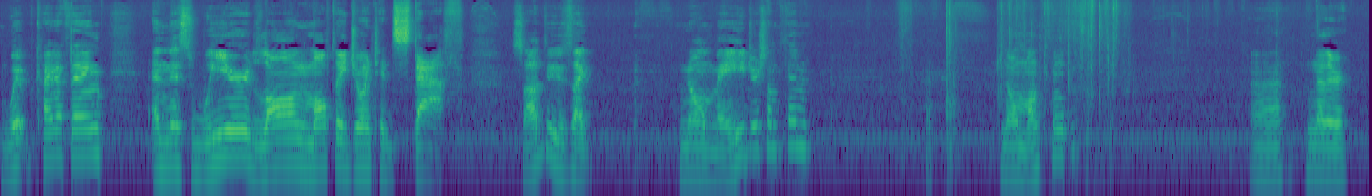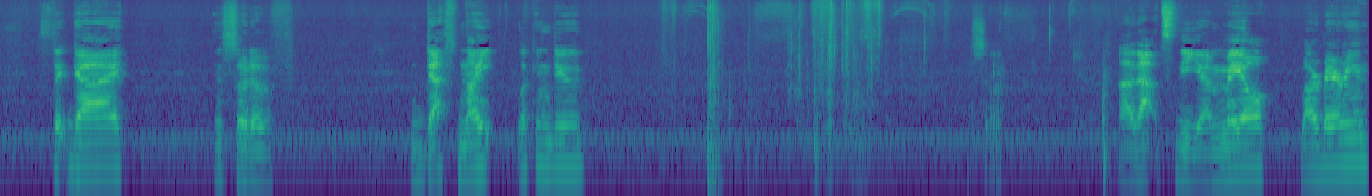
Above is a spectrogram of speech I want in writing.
whip kind of thing and this weird long multi-jointed staff. So I'll do this like gnoll mage or something. No monk, maybe? Uh, another thick guy. This sort of Death Knight looking dude. See. Uh, that's the uh, male barbarian,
